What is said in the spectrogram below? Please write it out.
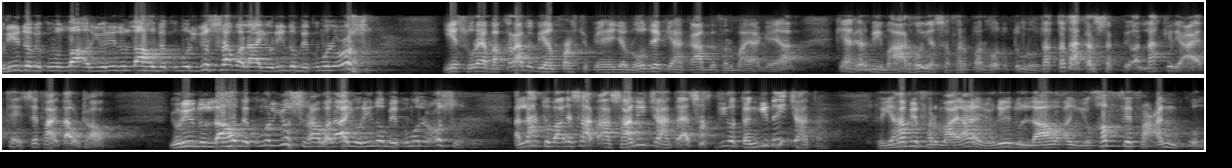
یرید و بکم اللہ اور یرید اللہ بکم السر ولا یرید و بکم العسر۔ یہ سورہ بقرہ میں بھی ہم پڑھ چکے ہیں، جب روزے کے حکام میں فرمایا گیا کہ اگر بیمار ہو یا سفر پر ہو تو تم روزہ قضا کر سکتے ہو، اللہ کی رعایت ہے، اس سے فائدہ اٹھاؤ۔ یرید اللہ بکم السرا ولا یرید و بکم العسر۔ اللہ تمہارے ساتھ آسانی چاہتا ہے، سختی و تنگی نہیں چاہتا۔ تو یہاں بھی فرمایا یرید اللہ یخفف عنکم۔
